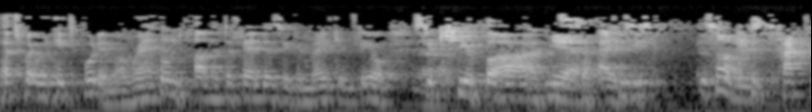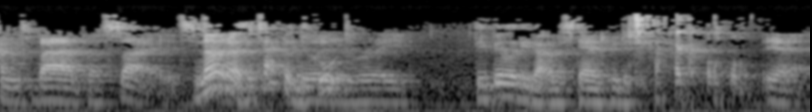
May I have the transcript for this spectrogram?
That's where we need to put him, around other defenders who can make him feel secure and Yeah, safe. 'cause he's- it's not his tackling's bad per se. It's No, no, the tackling's good. to read. The ability to understand who to tackle. Yeah,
